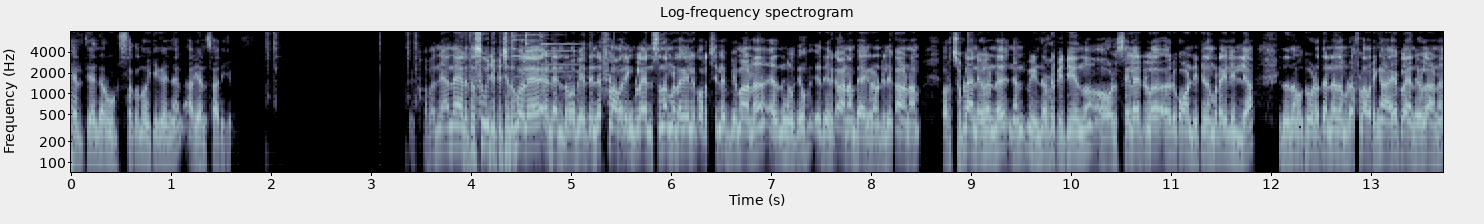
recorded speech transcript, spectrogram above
ഹെൽത്തി അതിന്റെ റൂട്ട്സ് ഒക്കെ നോക്കി കഴിഞ്ഞാൽ അറിയാൻ സാധിക്കും. അപ്പോൾ ഞാൻ നേരത്തെ സൂചിപ്പിച്ചതുപോലെ ഡെൻഡ്രോബിയത്തിന്റെ ഫ്ലവറിംഗ് പ്ലാന്റ്സ് നമ്മുടെ കയ്യിൽ കുറച്ച് ലഭ്യമാണ്. നിങ്ങൾക്ക് ഇതിൽ കാണാം ബാക്ക്ഗ്രൗണ്ടിൽ കാണാം. കുറച്ച് പ്ലാന്റുകളുണ്ട് ഞാൻ വീണ്ടും റിപ്പീറ്റ് ചെയ്യുന്നു. ഹോൾസെയിൽ ആയിട്ടുള്ള ഒരു ക്വാണ്ടിറ്റി നമ്മുടെ കയ്യിൽ ഇല്ല ഇത് നമുക്ക് ഇവിടെ തന്നെ നമ്മുടെ ഫ്ലവറിംഗ് ആയ പ്ലാന്റുകളാണ്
